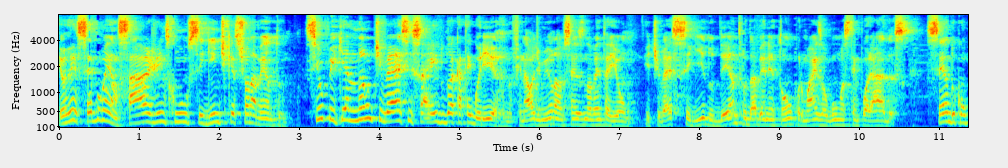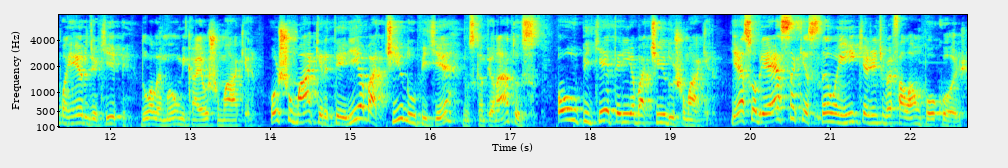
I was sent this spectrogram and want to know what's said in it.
eu recebo mensagens com o seguinte questionamento: se o Piquet não tivesse saído da categoria no final de 1991 e tivesse seguido dentro da Benetton por mais algumas temporadas, sendo companheiro de equipe do alemão Michael Schumacher, o Schumacher teria batido o Piquet nos campeonatos? Ou o Piquet teria batido o Schumacher? E é sobre essa questão aí que a gente vai falar um pouco hoje.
